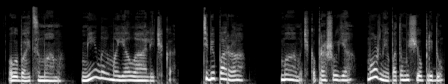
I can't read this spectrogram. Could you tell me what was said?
— улыбается мама, — «милая моя лалечка, тебе пора». «Мамочка, прошу я, можно я потом еще приду?»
